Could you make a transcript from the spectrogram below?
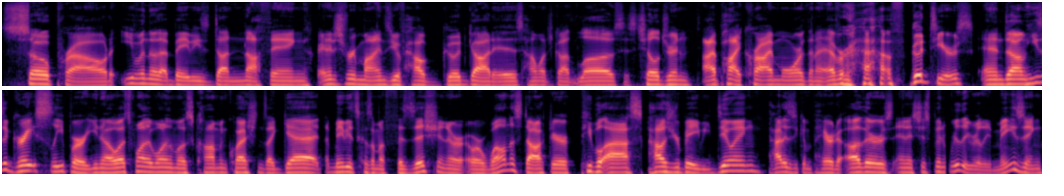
so proud, even though that baby's done nothing. And it just reminds you of how good God is, how much God loves his children. I probably cry more than I ever have. good tears. And um, he's a great sleeper. You know, that's one of, the, one of the most common questions I get. Maybe it's because I'm a physician or, or wellness doctor. People ask, How's your baby doing? How does he compare to others? And it's just been really, really amazing.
